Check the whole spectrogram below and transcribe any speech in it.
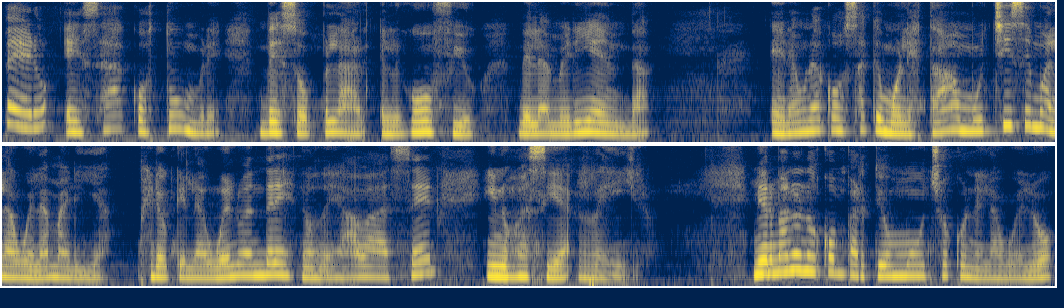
Pero esa costumbre de soplar el gofio de la merienda era una cosa que molestaba muchísimo a la abuela María, pero que el abuelo Andrés nos dejaba hacer y nos hacía reír. Mi hermano no compartió mucho con el abuelo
